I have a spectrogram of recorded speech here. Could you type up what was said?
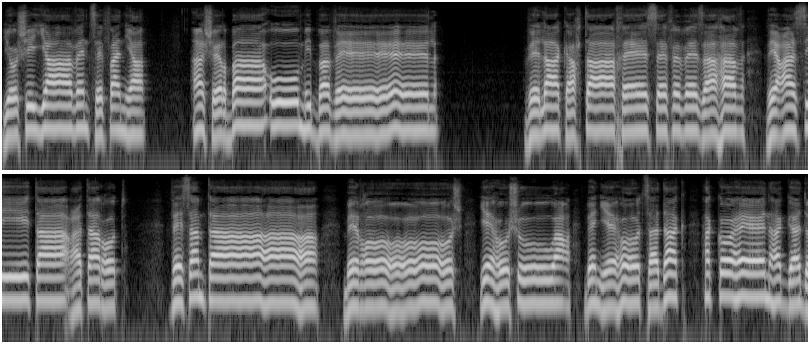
יאשיה בן צפניה, אשר באו מבבל. ולקחת כסף וזהב, ועשית עטרות, ושמת בראש יהושע בן יהוצדק הכהן הגדול.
